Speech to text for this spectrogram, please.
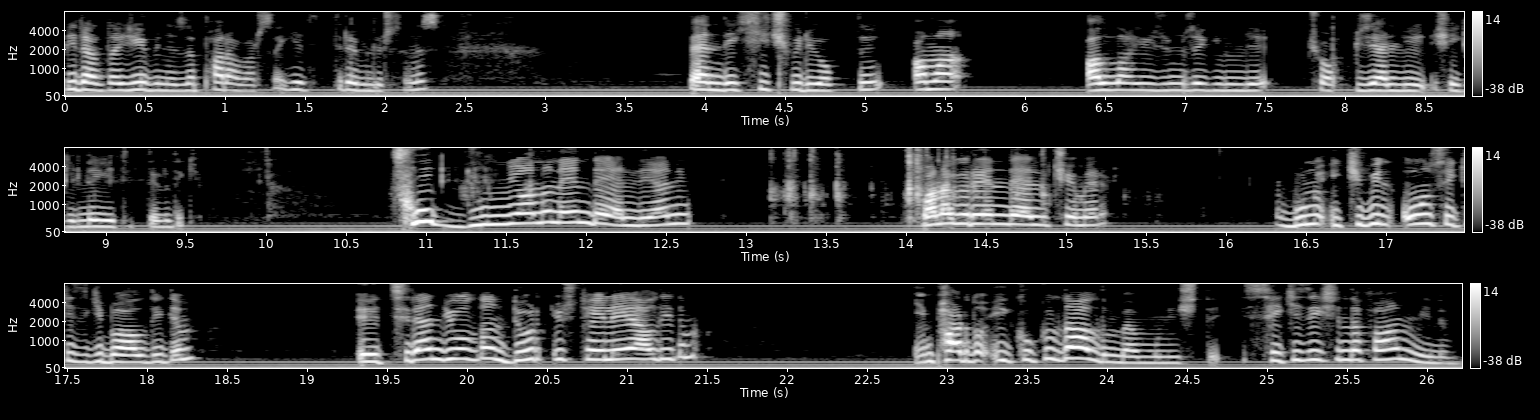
biraz da cebinizde para varsa getirtirebilirsiniz. Bende hiçbiri yoktu ama Allah yüzümüze güldü. Çok güzel bir şekilde getirttirdik. Çok dünyanın en değerli yani bana göre en değerli kemer. Bunu 2018 gibi aldıydım. E, Trendyol'dan 400 TL'ye aldıydım. Pardon ilkokulda aldım ben bunu işte. 8 yaşında falan mıydım?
